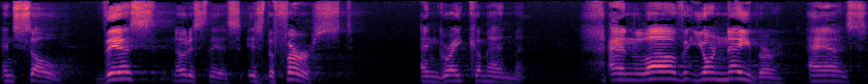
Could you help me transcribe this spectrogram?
and soul. This, notice this, is the first and great commandment. And love your neighbor as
